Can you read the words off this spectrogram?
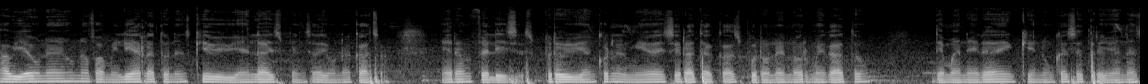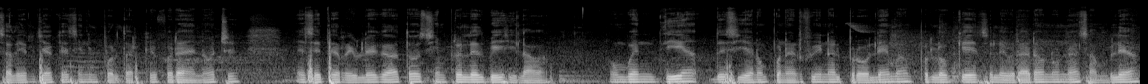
Había una vez una familia de ratones que vivía en la despensa de una casa. Eran felices, pero vivían con el miedo de ser atacados por un enorme gato, de manera que nunca se atrevían a salir ya que sin importar que fuera de noche, ese terrible gato siempre les vigilaba. Un buen día decidieron poner fin al problema, por lo que celebraron una asamblea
